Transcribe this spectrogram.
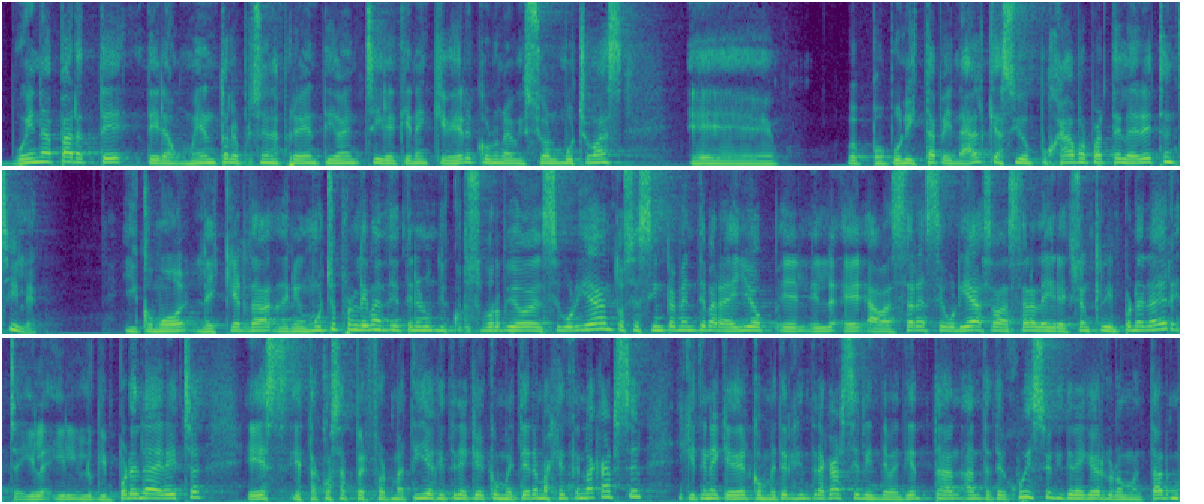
buena parte del aumento de las prisiones preventivas en Chile tienen que ver con una visión mucho más eh, populista penal que ha sido empujada por parte de la derecha en Chile. Y como la izquierda ha tenido muchos problemas de tener un discurso propio de seguridad, entonces simplemente para ello avanzar en seguridad es avanzar a la dirección que le impone la derecha. Y, lo que impone la derecha es estas cosas performativas que tiene que ver con meter más gente en la cárcel y que tiene que ver con meter gente en la cárcel independiente antes del juicio, y que tiene que ver con aumentar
